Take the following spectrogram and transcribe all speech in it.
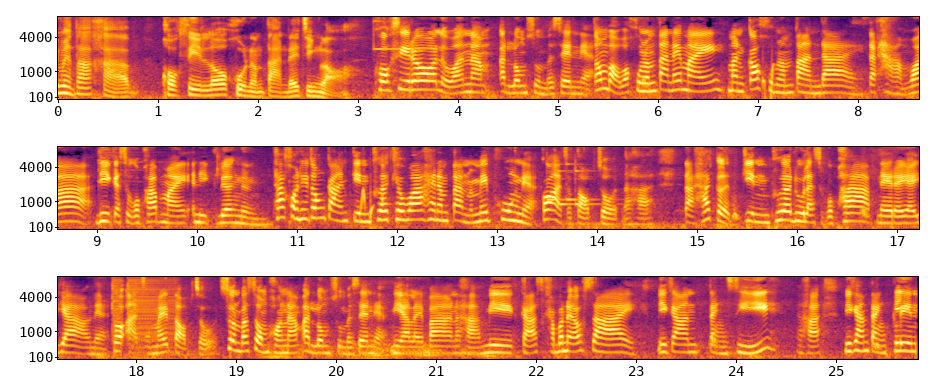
พี่เมตาครับโคกซีโร่คูณน้ำตาลได้จริงเหรอ โคกซีโร่หรือว่าน้ำอัดลมศูนเปอร์เซ็นต์เนี่ยต้องบอกว่าคุมน้ำตาลได้ไหม มันก็คุมน้ำตาลได้ แต่ถามว่าดีกับสุขภาพไหมอันนี้อีกเรื่องหนึ่ง ถ้าคนที่ต้องการกินเพื่อแค่ว่าให้น้ำตาลมันไม่พุ่งเนี่ยก็อาจจะตอบโจทย์นะคะ แต่ถ้าเกิดกินเพื่อดูแลสุขภาพในระยะยาวเนี่ยก็อาจจะไม่ตอบโจทย์ ส่วนผสมของน้ำอัดลมศูนเปอร์เซ็นต์เนี่ยมีอะไรบ้างนะคะ มีก๊าซคาร์บอนไดออกไซด์ มีการแต่งสีนะคะมีการแต่งกลิ่น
